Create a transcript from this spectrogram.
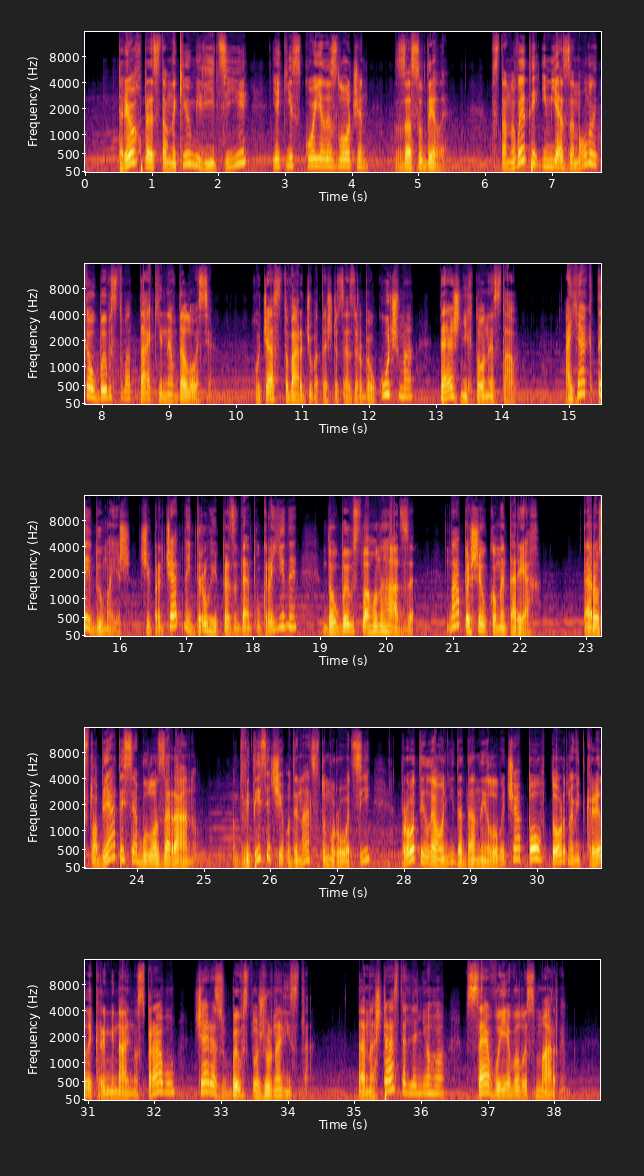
Трьох представників міліції, які скоїли злочин, засудили. Встановити ім'я замовника вбивства так і не вдалося. Хоча стверджувати, що це зробив кучма, теж ніхто не став. А як ти думаєш, чи причетний другий президент України до вбивства Гонгадзе? Напиши в коментарях. Та розслаблятися було зарано. У 2011 році проти Леоніда Даниловича повторно відкрили кримінальну справу через вбивство журналіста. Та, на щастя, для нього все виявилось марним.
